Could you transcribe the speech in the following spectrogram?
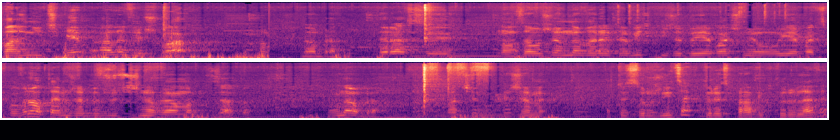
palniczkiem, ale wyszła. Dobra, teraz y, no, założyłem nowe rękawiczki, żeby je właśnie ujebać z powrotem, żeby wrzucić nowy amortyzator. No dobra, zobaczymy, bierzemy. A to jest różnica, który jest prawy, który lewy?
